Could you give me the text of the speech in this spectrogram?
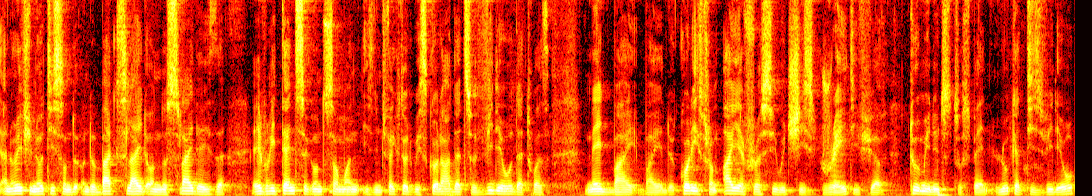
I don't know if you notice on the, on the back slide, on the slide there is every 10 seconds someone is infected with cholera. That's a video that was made by, by the colleagues from IFRC, which is great if you have two minutes to spend. Look at this video.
